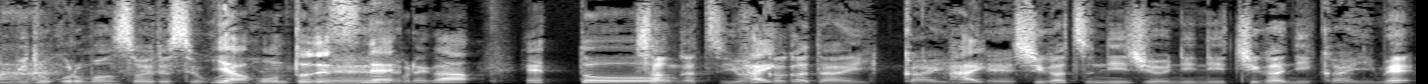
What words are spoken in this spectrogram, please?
もう見どころ満載ですよこいや本当ですね。ねこれがえっと3月4はい日が第1回、はい。えー4月22日が2回目。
